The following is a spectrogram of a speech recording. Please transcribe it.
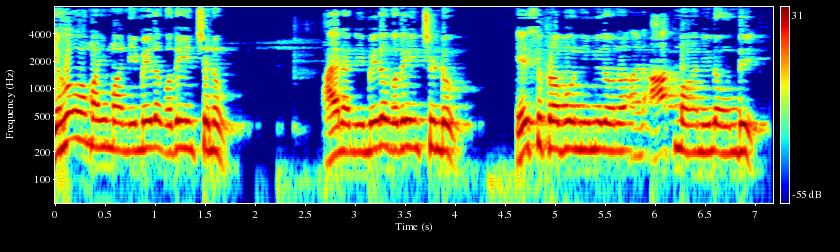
యహోవ మహిమ నీ మీద ఉదయించెను. ఆయన నీ మీద ఉదయించిండు. యేసు ప్రభు నీ మీద ఉన్న ఆయన ఆత్మ నీలో ఉంది.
